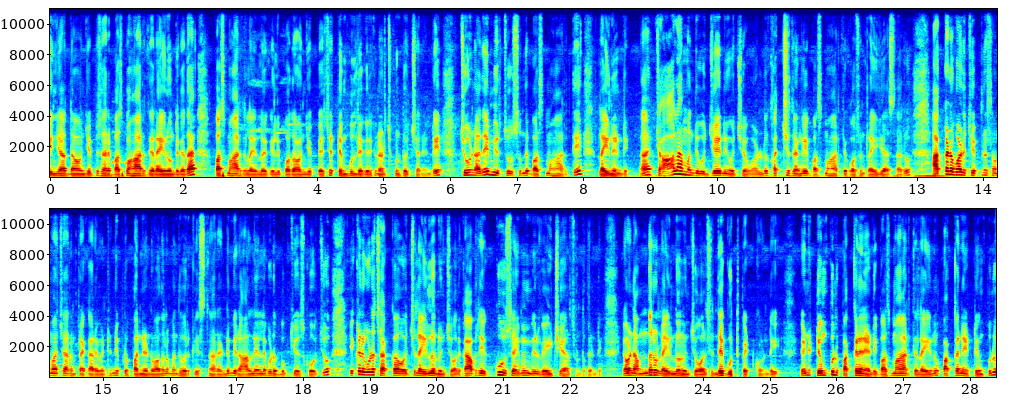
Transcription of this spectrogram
ఏం చేద్దామని చెప్పి సరే భస్మహారతి లైన్ ఉంది కదా భస్మ భస్మహారతి లైన్లోకి వెళ్ళిపోదాం అని చెప్పేసి టెంపుల్ దగ్గరికి నడుచుకుంటూ వచ్చానండి చూడండి అదే మీరు చూస్తుంది భస్మహారతి లైన్ అండి. చాలామంది ఉజ్జయిని వచ్చేవాళ్ళు ఖచ్చితంగా ఈ భస్మహారతి కోసం ట్రై చేస్తారు. అక్కడ వాళ్ళు చెప్పిన సమాచారం ప్రకారం ఏంటంటే ఇప్పుడు పన్నెండు వందల మంది వరకు ఇస్తున్నారండి. మీరు ఆన్లైన్లో కూడా బుక్ చేసుకోవచ్చు. ఇక్కడ కూడా చక్కగా వచ్చి లైన్లో నుంచోవాలి. కాకపోతే ఎక్కువ సమయం మీరు వెయిట్ చేయాల్సి ఉంటుందండి. ఏమంటే అందరూ లైన్లో నుంచోవాల్సిందే గుర్తుపెట్టుకోండి. ఏంటంటే టెంపుల్ పక్కనేనండి. భస్మహారతి లైన్ పక్కనే టెంపుల్.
